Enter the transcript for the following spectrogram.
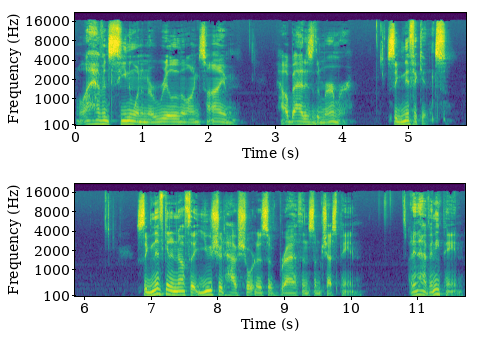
Well, I haven't seen one in a really long time. How bad is the murmur? Significant. Significant enough that you should have shortness of breath and some chest pain. I didn't have any pain.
